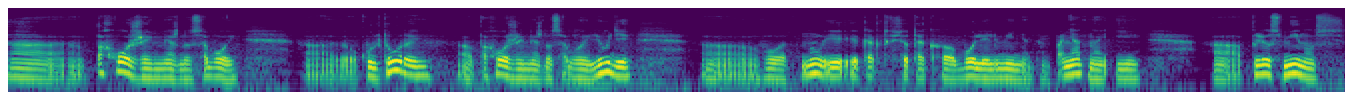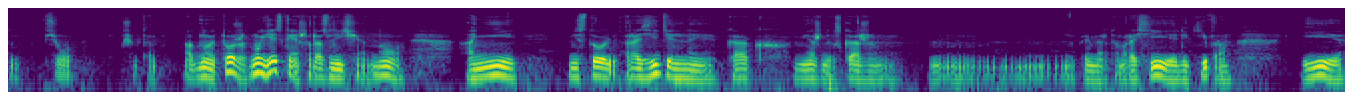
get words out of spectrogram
а, похожие между собой культуры, похожие между собой люди, вот, ну и, и как-то все так более или менее там, понятно, и плюс-минус все, в общем-то, одно и то же. Ну, есть, конечно, различия, но они не столь разительные, как между, скажем, например, там, Россией или Кипром и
